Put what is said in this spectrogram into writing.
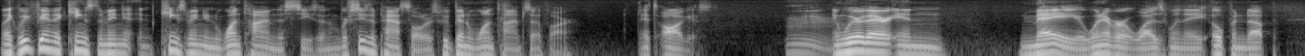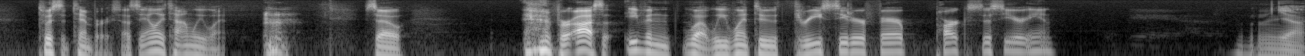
Like we've been to Kings Dominion, Kings Dominion one time this season. We're season pass holders. We've been one time so far. It's August, and we were there in May or whenever it was when they opened up Twisted Timbers. That's the only time we went. so for us, even what we went to three Cedar Fair parks this year, Ian. Mm, Yeah.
